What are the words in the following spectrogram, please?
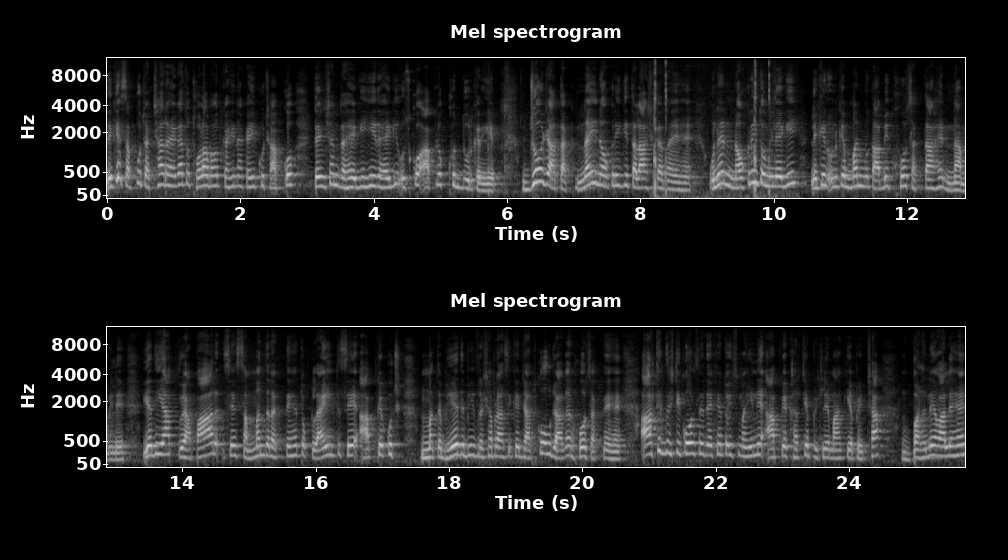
देखिए, सब कुछ अच्छा रहेगा तो थोड़ा बहुत कहीं ना कहीं कुछ आपको टेंशन रहेगी ही रहेगी, उसको आप लोग खुद दूर करिए। जो जातक नई नौकरी की तलाश कर रहे हैं, उन्हें नौकरी तो मिलेगी, लेकिन उनके मन मुताबिक हो सकता है ना मिले। यदि आप व्यापार से संबंध रखते हैं तो क्लाइंट से आपके कुछ मतभेद भी वृषभ राशि के जातकों उजागर हो सकते हैं। आर्थिक दृष्टिकोण से देखें तो इस महीने आपके खर्चे पिछले माह की अपेक्षा बढ़ने वाले हैं।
